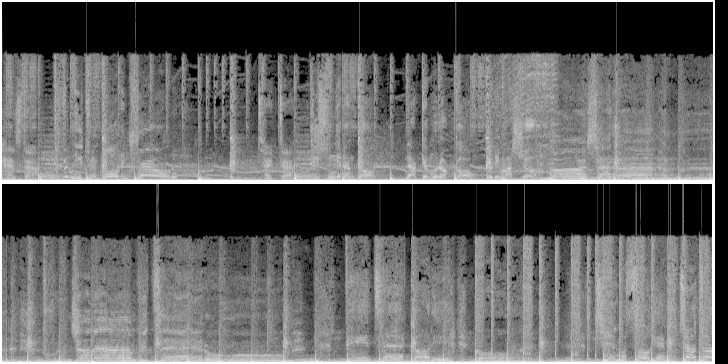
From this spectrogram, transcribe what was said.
Hands down, 팬이 돼버린 crown. Take that. 그 순간한 거날 깨물었고 들이마셔. 널 사랑하는 불완전한 위태로움. 비틀거리고 증오 속에 미쳐도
